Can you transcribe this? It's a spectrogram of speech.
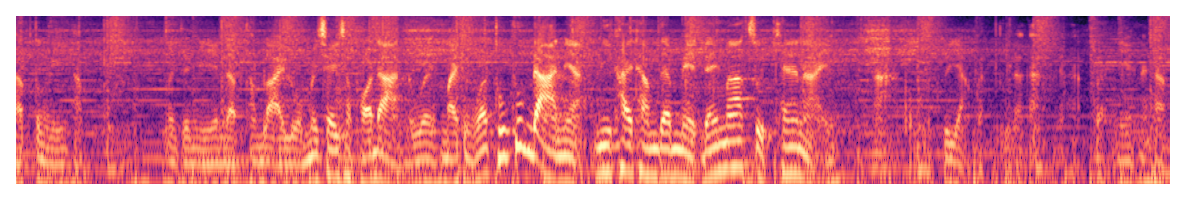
ครับตรงนี้ครับ มันจะมีอันดับทำลายรวมไม่ใช่เฉพาะด่านด้วย หมายถึงว่าทุก ๆ ด่านเนี่ยมีใครทำดาเมจได้มากสุดแค่ไหนอะผม ตัวอย่างแบบนี้แล้วกันนะครับแบบนี้นะครับ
